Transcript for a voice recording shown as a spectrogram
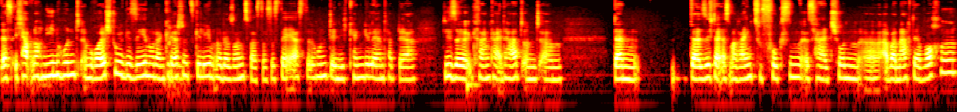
das, ich habe noch nie einen Hund im Rollstuhl gesehen oder einen mhm. Querschnittsgelähmten oder sonst was. Das ist der erste Hund, den ich kennengelernt habe, der diese Krankheit hat und ähm, dann da sich da erstmal reinzufuchsen, ist halt schon, äh, aber nach der Woche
